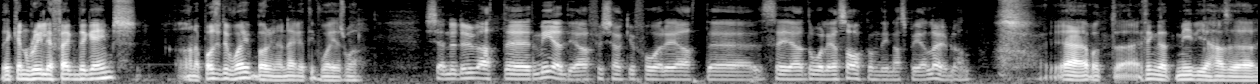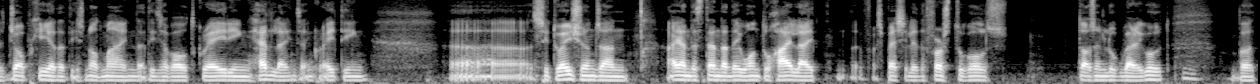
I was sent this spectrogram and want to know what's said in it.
they can really affect the games in a positive way, but in a negative way as well. Känner du att eh, media försöker få dig att eh, säga dåliga saker om dina spelare ibland? Yeah, but uh, I think that media has a job here that is not mine. That is about creating headlines and creating uh, situations. And I understand that they want to highlight, especially the first two goals, doesn't look very good. But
